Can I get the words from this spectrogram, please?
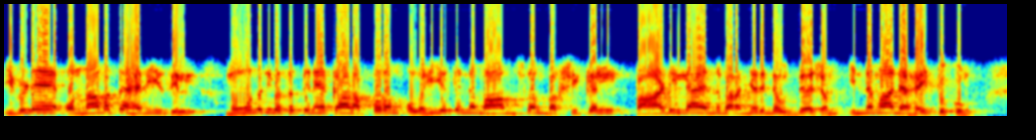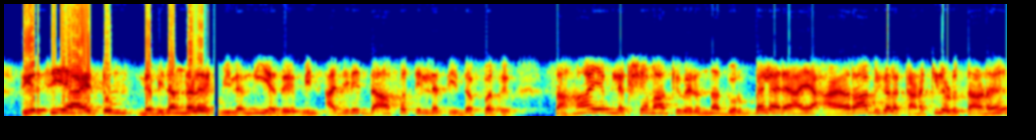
ഇവിടെ ഒന്നാമത്തെ ഹദീസിൽ മൂന്ന് ദിവസത്തിനേക്കാൾ അപ്പുറം ഉലഹിയത്തിന്റെ മാംസം ഭക്ഷിക്കൽ പാടില്ല എന്ന് പറഞ്ഞതിന്റെ ഉദ്ദേശം ഇന്നമാ നഹൈത്തുക്കും. തീർച്ചയായിട്ടും നബിതങ്ങൾ വിലങ്ങിയത് മിൻ അജിലി ദാഫത്തില്ലത്തി ദഫത്ത്. സഹായം ലക്ഷ്യമാക്കി വരുന്ന ദുർബലരായ അയറാബികളെ കണക്കിലെടുത്താണ്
